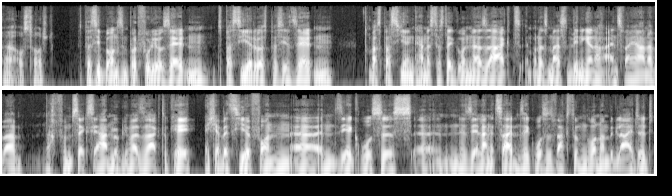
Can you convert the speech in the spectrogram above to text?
äh, austauscht? Es passiert bei uns im Portfolio selten. Es passiert, aber es passiert selten. Was passieren kann, ist, dass der Gründer sagt, und das ist meistens weniger nach ein, zwei Jahren, aber nach fünf, sechs Jahren möglicherweise sagt, okay, ich habe jetzt hier von äh, ein sehr großes, äh, eine sehr lange Zeit, ein sehr großes Wachstum im Grunde begleitet.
